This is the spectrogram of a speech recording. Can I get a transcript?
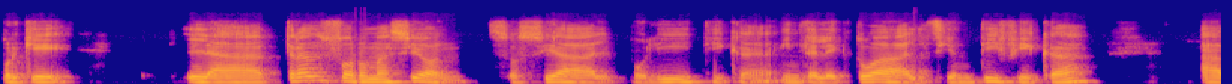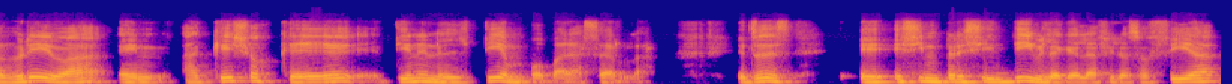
porque la transformación social, política, intelectual, científica, abreva en aquellos que tienen el tiempo para hacerla. Entonces, eh, es imprescindible que la filosofía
